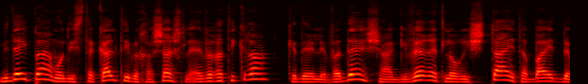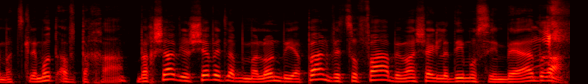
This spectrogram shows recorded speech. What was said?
מדי פעם עוד הסתכלתי בחשש לעבר התקרה, כדי לוודא שהגברת לא רישתה את הבית במצלמות אבטחה, ועכשיו יושבת לה במלון ביפן וצופה במה שהילדים עושים בהיעדרה.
